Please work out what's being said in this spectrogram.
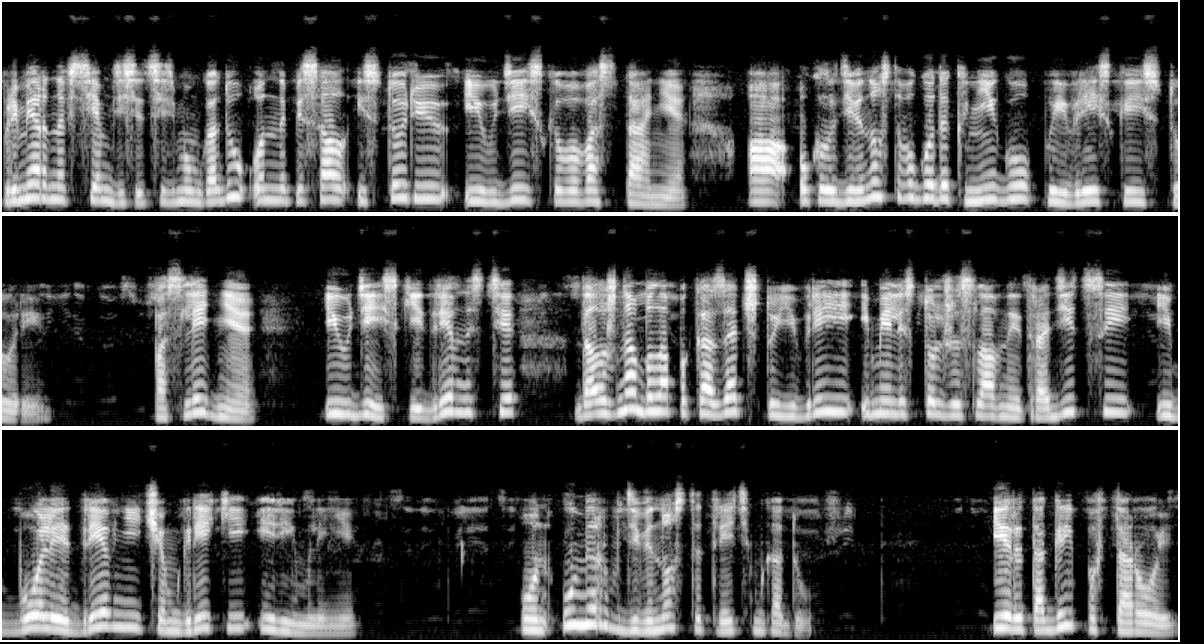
Примерно в 77 году он написал историю иудейского восстания, а около 90 -го года книгу по еврейской истории. Последняя, «Иудейские древности», должна была показать, что евреи имели столь же славные традиции и более древние, чем греки и римляне. Он умер в 93 году. Ирод Агриппа II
